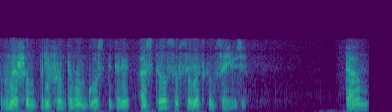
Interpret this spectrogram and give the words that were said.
в нашем прифронтовом госпитале, остался в Советском Союзе. Там,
